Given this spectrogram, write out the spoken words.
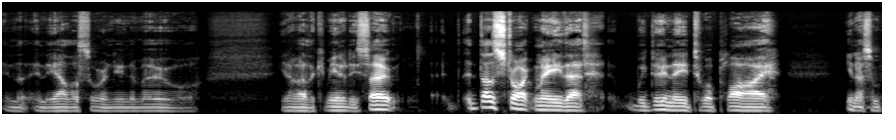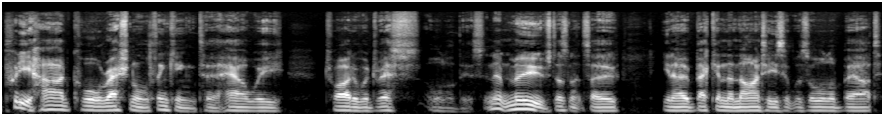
in the in the Alice or in Yuendumu or you know other communities. So it does strike me that we do need to apply, you know, some pretty hardcore rational thinking to how we try to address all of this. And it moves, doesn't it? So, you know, back in the 90s, it was all about,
